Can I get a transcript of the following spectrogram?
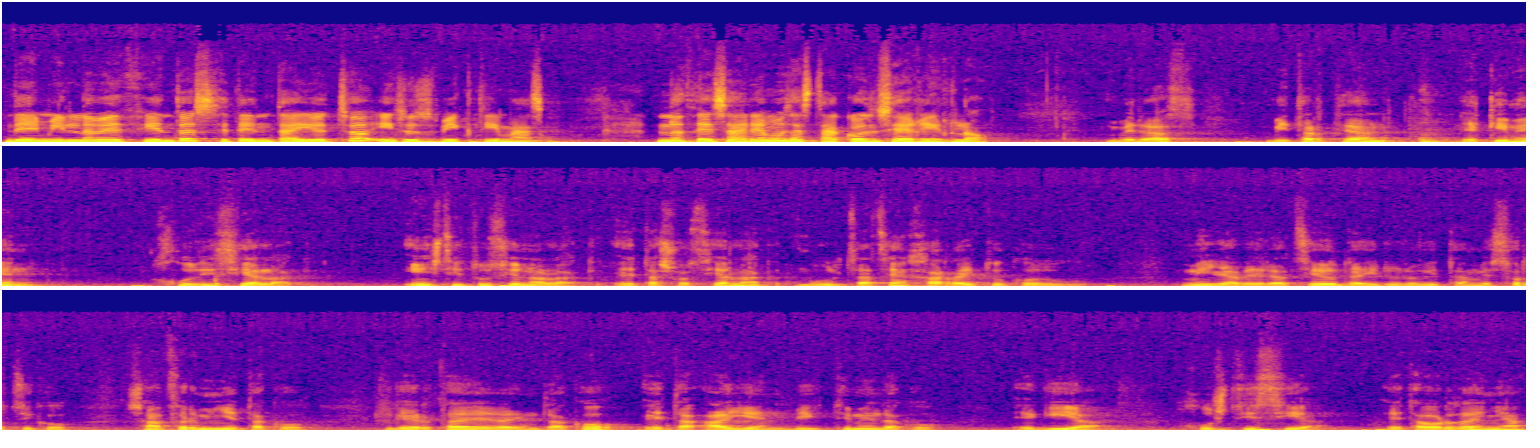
de 1978 y sus víctimas. No cesaremos hasta conseguirlo. Beraz, bitartean, ekimen judizialak, instituzionalak eta sozialak bultzatzen jarraituko dugu. Mila bederatzeo da irurogeita mezortziko San Ferminetako gertaeraindako eta haien biktimendako egia, justizia eta ordaina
